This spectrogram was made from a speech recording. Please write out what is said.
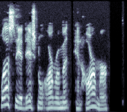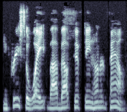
plus the additional armament and armor, increased the weight by about 1,500 pounds.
